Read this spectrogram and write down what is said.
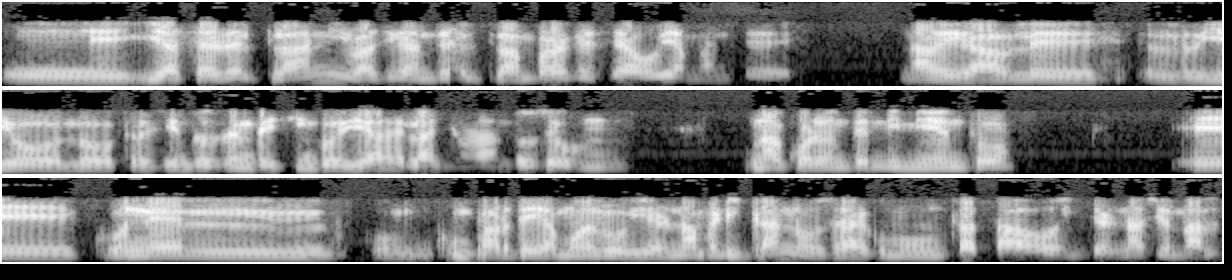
eh, y hacer el plan y básicamente el plan para que sea obviamente navegable el río los 365 días del año. Entonces, un un acuerdo de entendimiento eh, con el con, parte digamos del gobierno americano o sea como un tratado internacional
